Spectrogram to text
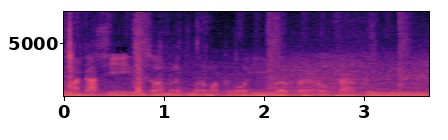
Terima kasih. Wassalamualaikum warahmatullahi wabarakatuh.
